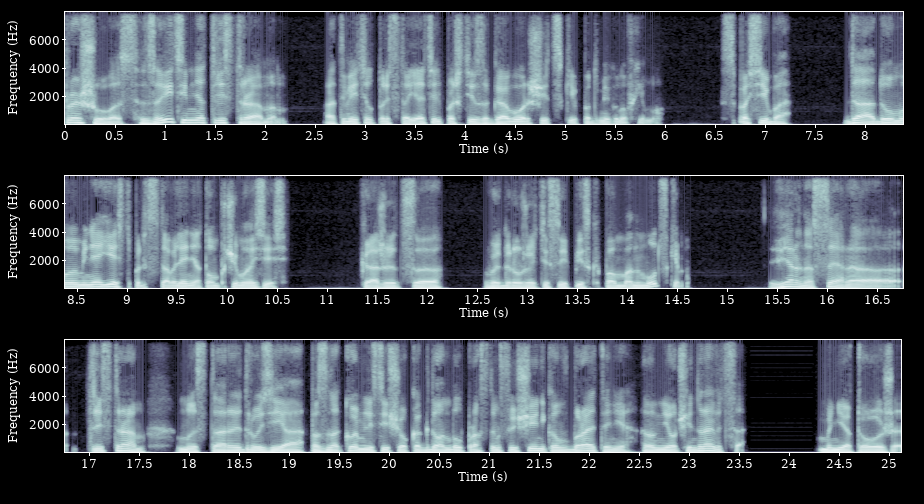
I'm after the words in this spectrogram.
«Прошу вас, зовите меня Тристрамом», — ответил предстоятель почти заговорщицки, подмигнув ему. «Спасибо. Да, думаю, у меня есть представление о том, почему я здесь». «Кажется, вы дружите с епископом Манмутским?» «Верно, сэр. Э, Тристрам, мы старые друзья. Познакомились еще, когда он был простым священником в Брайтоне. Он мне очень нравится». «Мне тоже.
